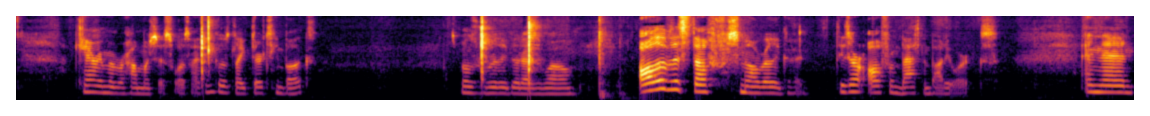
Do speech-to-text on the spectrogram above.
I can't remember how much this was. I think it was like 13 bucks. It smells really good as well. All of this stuff smell really good. These are all from Bath and Body Works. And then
